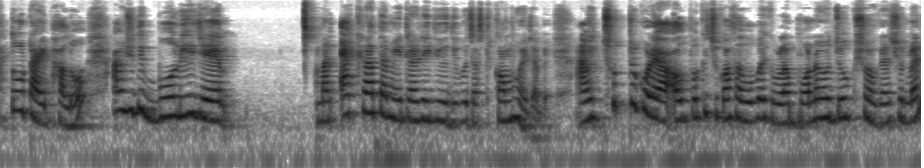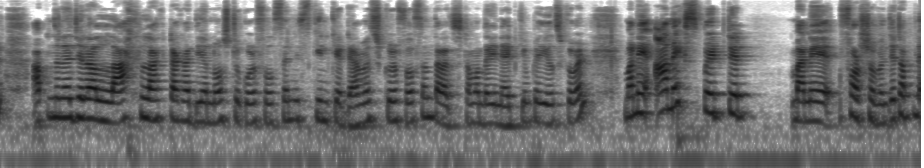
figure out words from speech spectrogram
এতটাই ভালো। আমি যদি বলি যে মানে এক রাতে আমি এটা রিভিউ দিব জাস্ট কম হয়ে যাবে। আমি ছোট্ট করে অল্প কিছু কথা বলব, এগুলো মনোযোগ সহকারে শুনবেন। আপনারা যারা লাখ লাখ টাকা দিয়ে নষ্ট করে ফেলছেন স্কিনকে ড্যামেজ করে ফেলছেন, তারা জাস্ট আমাদের এই নাইট ক্রিমটা ইউজ করবেন। মানে আনএক্সপেক্টেড মানে ফর্স হবেন যেটা আপনি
